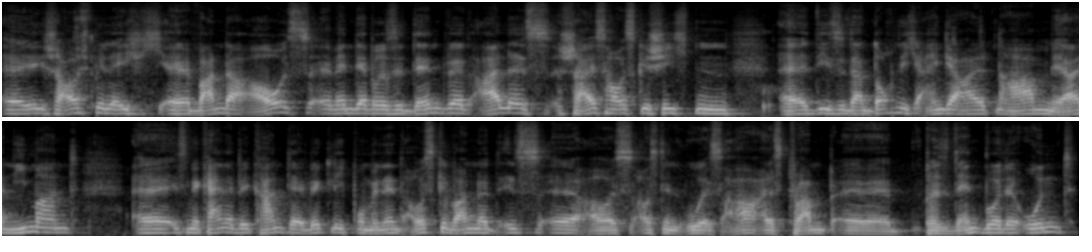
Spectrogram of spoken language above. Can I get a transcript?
äh, die Schauspieler, ich äh, wandere aus, äh, wenn der Präsident wird, alles Scheißhausgeschichten, äh, die sie dann doch nicht eingehalten haben, ja, niemand äh, ist mir keiner bekannt, der wirklich prominent ausgewandert ist äh, aus, aus den USA, als Trump äh, Präsident wurde und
